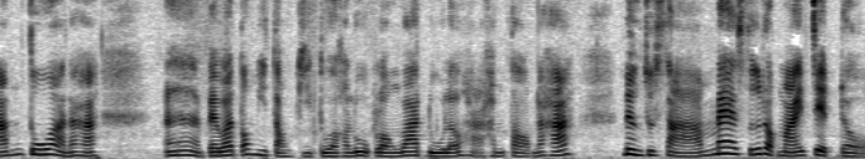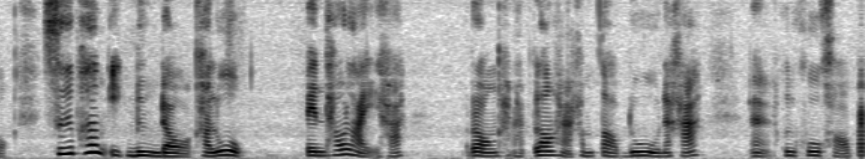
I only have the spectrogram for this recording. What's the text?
3ตัวนะคะ อ่า แปลว่าต้องมีเต่ากี่ตัวคะลูก ลองวาดดูแล้วหาคำตอบนะคะ 1.3 แม่ซื้อดอกไม้ 7 ดอก ซื้อเพิ่มอีก 1 ดอกค่ะลูก เป็นเท่าไหร่คะ ลองหาลองหาคำตอบดูนะคะ อ่า คุณครูขอไป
